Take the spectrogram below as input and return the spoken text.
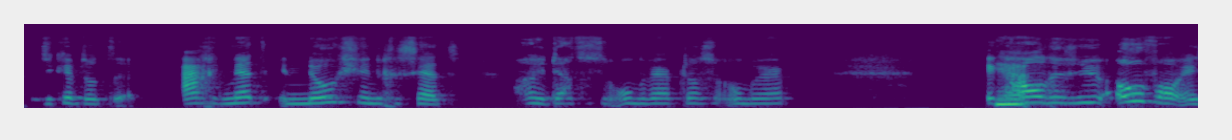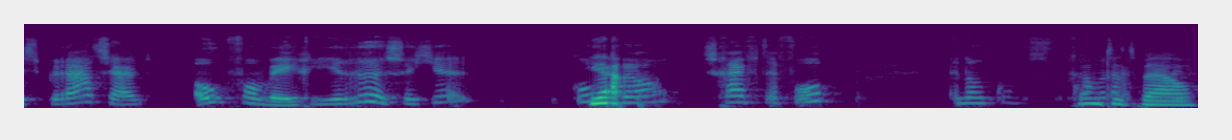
Dus ik heb dat eigenlijk net in Notion gezet. Oh, ja, dat is een onderwerp, dat is een onderwerp. Ik Ja. haal dus nu overal inspiratie uit. Ook vanwege je rust, weet je. Komt Ja. wel, schrijf het even op. En dan komt, Komt het wel.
